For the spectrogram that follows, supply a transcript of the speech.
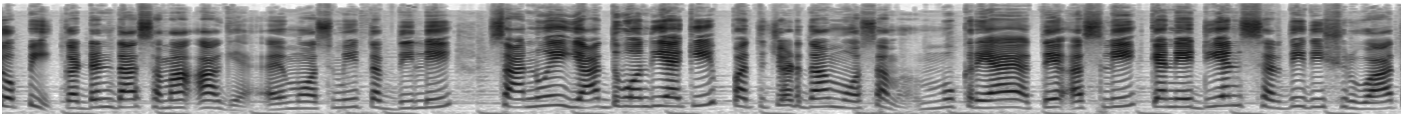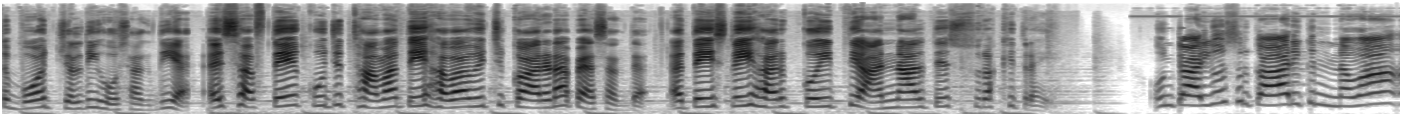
ਟੋਪੀ ਕੱਢਣ ਦਾ ਸਮਾਂ ਆ ਗਿਆ ਇਹ ਮੌਸਮੀ ਤਬਦੀਲੀ ਸਾਨੂੰ ਇਹ ਯਾਦ ਦਿਵਾਉਂਦੀ ਹੈ ਕਿ ਪਤਝੜ ਦਾ ਮੌਸਮ ਮੁੱਕ ਰਿਹਾ ਹੈ ਅਤੇ ਅਸਲੀ ਕੈਨੇਡੀਅਨ ਸਰਦੀ ਦੀ ਸ਼ੁਰੂਆਤ ਬਹੁਤ ਜਲਦੀ ਹੋ ਸਕਦੀ ਹੈ। ਇਸ ਹਫ਼ਤੇ ਕੁਝ ਥਾਵਾਂ ਤੇ ਹਵਾ ਵਿੱਚ ਕਾਰੜਾ ਪੈ ਸਕਦਾ ਹੈ ਅਤੇ ਇਸ ਲਈ ਹਰ ਕੋਈ ਧਿਆਨ ਨਾਲ ਤੇ ਸੁਰੱਖਿਅਤ ਰਹੇ। ਓਨਟਾਰੀਓ ਸਰਕਾਰ ਇੱਕ ਨਵਾਂ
